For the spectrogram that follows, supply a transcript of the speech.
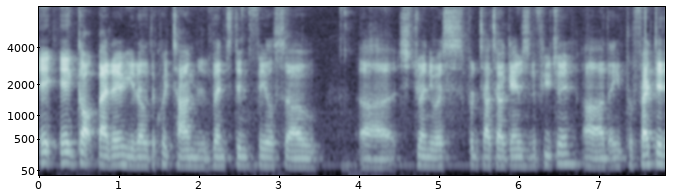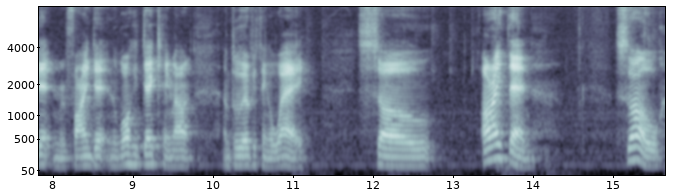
it, it got better. You know, the quick time events didn't feel so uh, strenuous for Telltale games in the future. Uh, they perfected it and refined it, and The Walking Dead came out and blew everything away. So, alright then. So,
